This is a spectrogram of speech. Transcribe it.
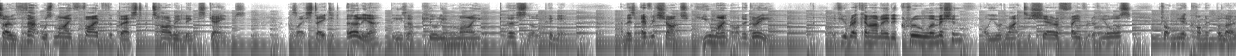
so that was my 5 of the best Atari Lynx games. As I stated earlier, these are purely my personal opinion, and there's every chance you might not agree. If you reckon I made a cruel omission, or you would like to share a favourite of yours, drop me a comment below.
